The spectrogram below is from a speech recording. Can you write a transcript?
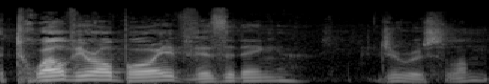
a 12 year old boy visiting Jerusalem.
